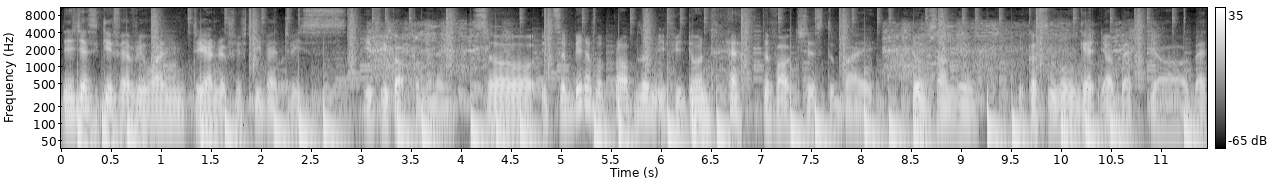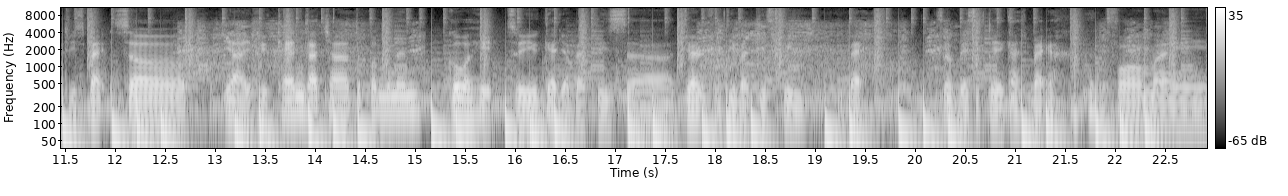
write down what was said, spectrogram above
they just give everyone 350 batteries if you got permanent. So it's a bit of a problem if you don't have the vouchers to buy Dome Soundwave because you won't get your bat your batteries back. So yeah if you can gacha to permanent go ahead. So you get your batteries uh, 350 batteries free back. So basically a cashback for my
